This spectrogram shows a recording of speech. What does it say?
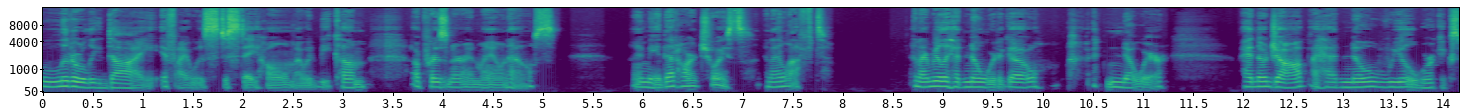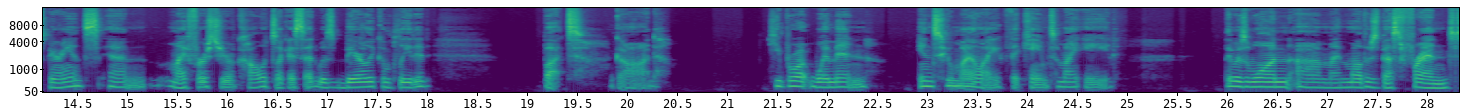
literally die if I was to stay home. I would become a prisoner in my own house. I made that hard choice and I left. And I really had nowhere to go, nowhere. I had no job. I had no real work experience. And my first year of college, like I said, was barely completed. But God, He brought women into my life that came to my aid. There was one, uh, my mother's best friend,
